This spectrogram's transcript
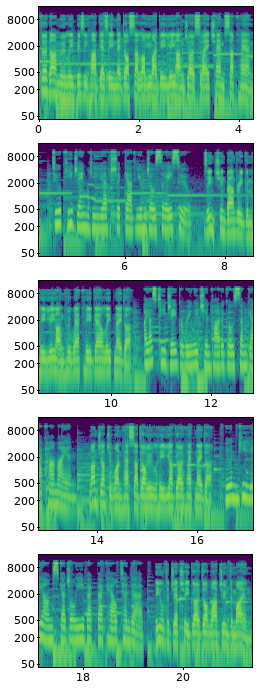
Third Amuli busy hagezi nedosa lo uigi yang josa ham suk ham. Tu Ki Jang He Yev Shikat Yun Jo Su. Zin chin boundary gam he yang huak he gal leap nada. ISTJ Garili Chin Hadago Sungak Hamayan. Munjaja one hasadoul he yago hat nada. Un He Yang Schedule E Bek Bek Hal Tenda. Il de jechi go do wajun demayan.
